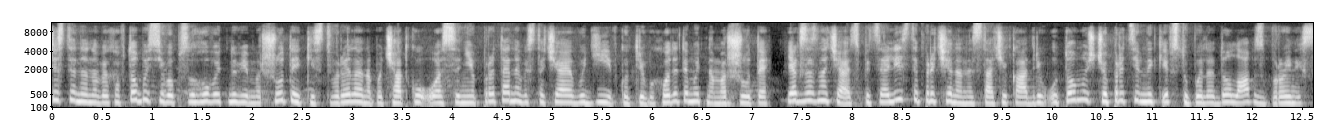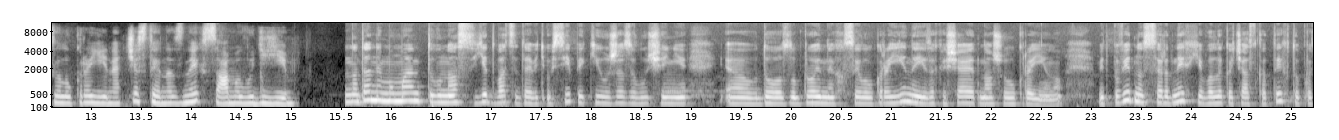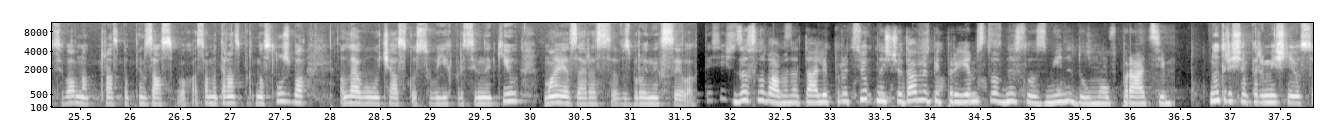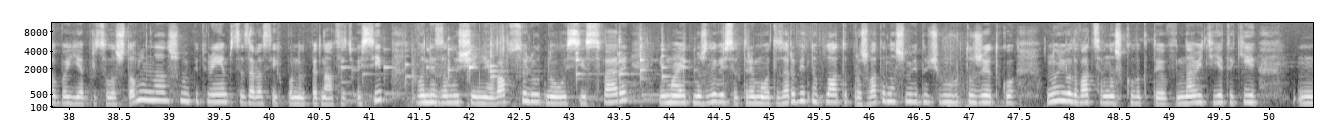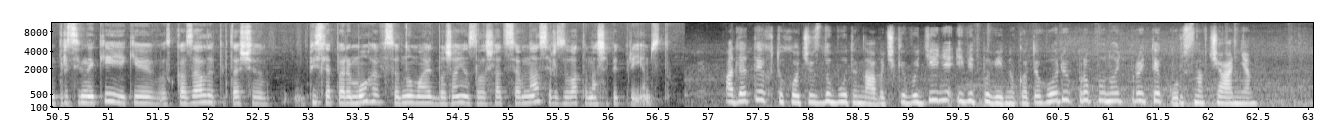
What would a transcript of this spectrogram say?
Частина нових автобусів обслуговують нові маршрути, які створили на початку осені. Проте не вистачає водіїв, котрі виходитимуть на маршрути. Як зазначають спеціалісти, причина нестачі кадрів у тому, що працівники вступили до лав Збройних сил України. Частина з них саме водії. На даний момент у нас є 29 осіб, які вже залучені е, до Збройних сил України і захищають нашу Україну. Відповідно, серед них є велика частка тих, хто працював на транспортних засобах, а саме транспортна служба левову частку своїх працівників має зараз в Збройних силах. За словами Наталі Процюк, нещодавно підприємство внесло зміни до умов праці. Внутрішньо переміщені особи є працевлаштовані на нашому підприємстві. Зараз їх понад 15 осіб. Вони залучені в абсолютно усі сфери і мають можливість отримувати заробітну плату, проживати в нашому відомчому гуртожитку, ну і вливатися в наш колектив. Навіть є такі працівники, які сказали про те, що після перемоги все одно мають бажання залишатися в нас і розвивати наше підприємство. А для тих, хто хоче здобути навички водіння і відповідну категорію, пропонують пройти курс навчання.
